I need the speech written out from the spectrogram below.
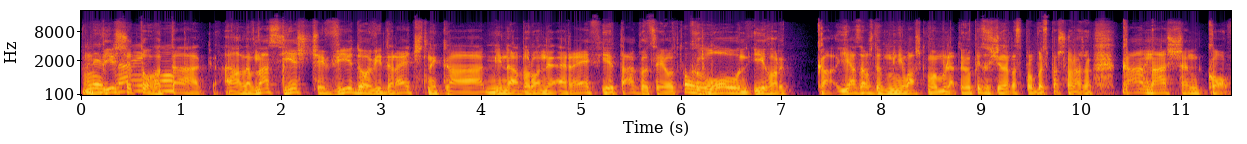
не Більше знаємо. того, так, але в нас є ще відео від речника Міноборони РФ, так, оцей от О. клоун Ігор. Ка... Я завжди мені важко вимовляти його прізвище, зараз спробую з першого разу. Канашенков.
